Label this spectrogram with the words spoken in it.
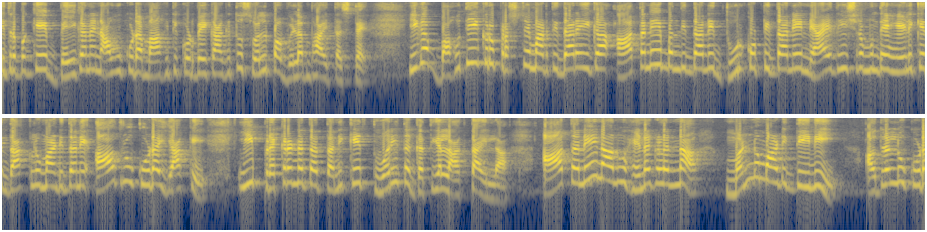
ಇದ್ರ ಬಗ್ಗೆ ಬೇಗನೆ ನಾವು ಕೂಡ ಮಾಹಿತಿ ಕೊಡಬೇಕಾಗಿತ್ತು, ಸ್ವಲ್ಪ ವಿಳಂಬ ಆಯ್ತಷ್ಟೇ. ಈಗ ಬಹುತೇಕರು ಪ್ರಶ್ನೆ ಮಾಡ್ತಿದ್ದಾರೆ, ಈಗ ಆತನೇ ಬಂದಿದ್ದಾನೆ, ದೂರು ಕೊಟ್ಟಿದ್ದಾನೆ, ನ್ಯಾಯಾಧೀಶರ ಮುಂದೆ ಹೇಳಿಕೆ ದಾಖಲು ಮಾಡಿದ್ದಾನೆ, ಆದರೂ ಕೂಡ ಯಾಕೆ ಈ ಪ್ರಕರಣದ ತನಿಖೆ ತ್ವರಿತ ಗತಿಯಲ್ಲಿ ಆಗ್ತಾ ಇಲ್ಲ? ಆತನೇ ನಾನು ಹೆಣಗಳನ್ನ ಮಣ್ಣು ಮಾಡಿದ್ದೀನಿ ಅದರಲ್ಲೂ ಕೂಡ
